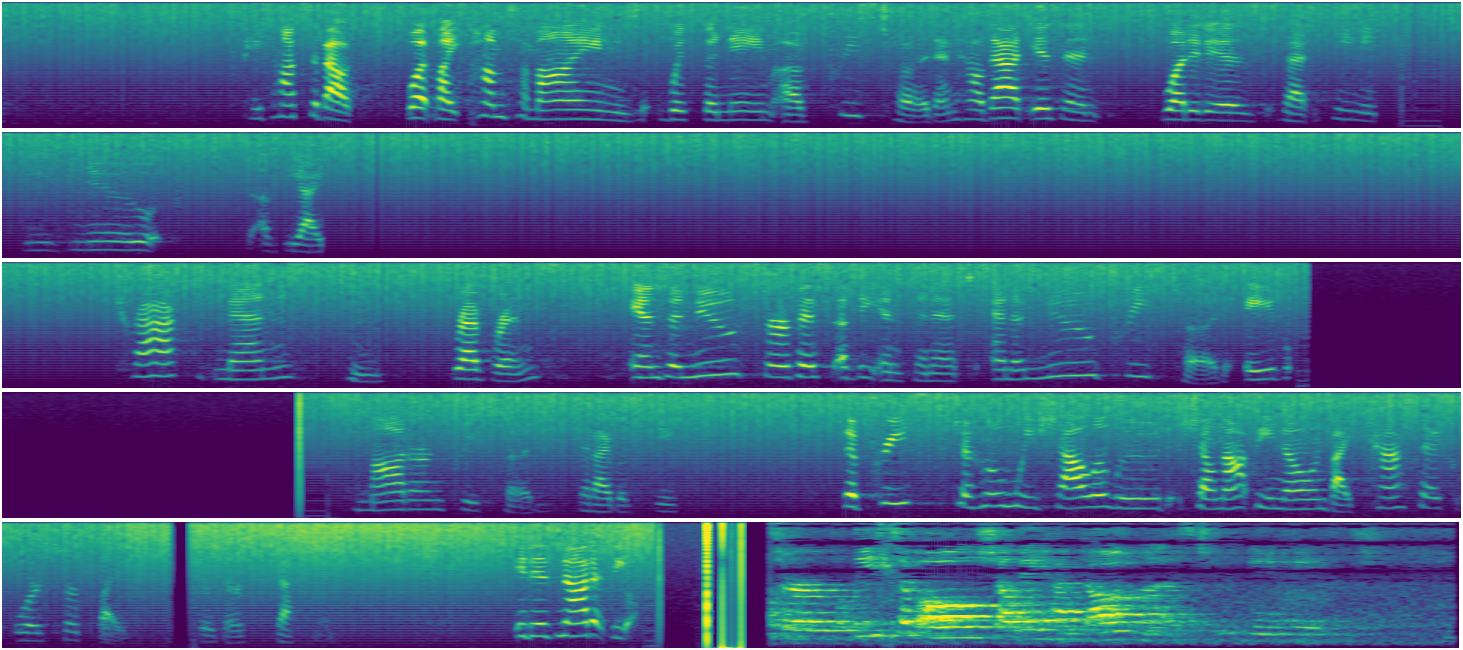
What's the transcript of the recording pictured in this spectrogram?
he talks about what might come to mind with the name of priesthood and how that isn't what it is that he means. These new of the idea. Track men's reverence and a new service of the infinite and a new priesthood able modern priesthood that I would speak. The priests to whom we shall allude shall not be known by cassock or surplice. Are definite. It is not at the altar, least of all shall they have dogmas.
